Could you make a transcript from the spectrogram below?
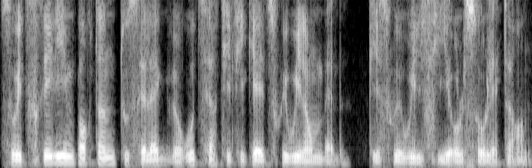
So it's really important to select the root certificates we will embed. This we will see also later on.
